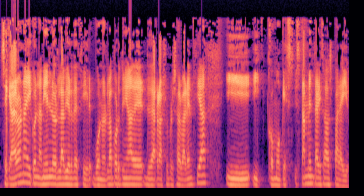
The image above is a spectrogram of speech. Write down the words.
se quedaron ahí con la miel en los labios, decir, bueno, es la oportunidad de, dar la sorpresa al Valencia y, y, como que están mentalizados para ello.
